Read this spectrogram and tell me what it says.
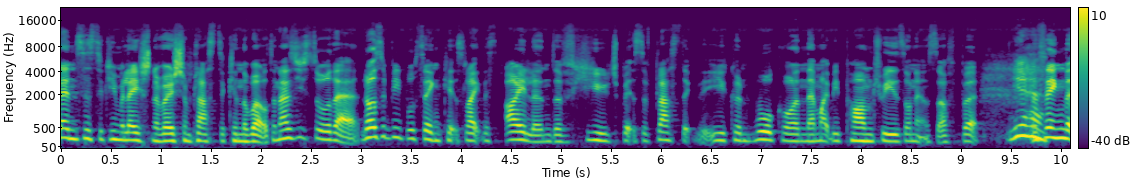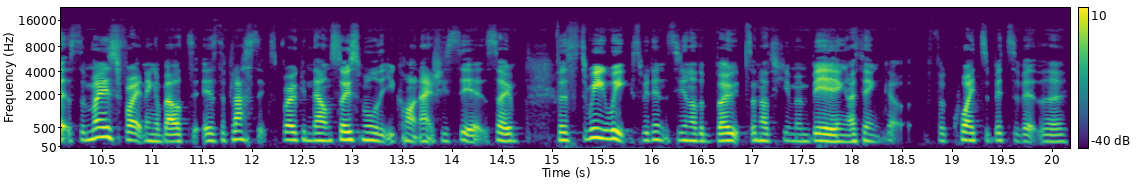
densest accumulation of ocean plastic in the world. And as you saw there, lots of people think it's like this island of huge bits of plastic that you can walk on. There might be palm trees on it and stuff. But Yeah. the thing that's the most frightening about it is the plastic's broken down so small that you can't actually see it. So for three weeks, we didn't see another boat, another human being. I think for quite a bit of it, the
